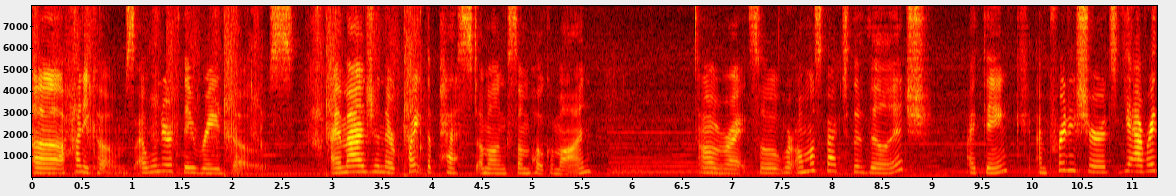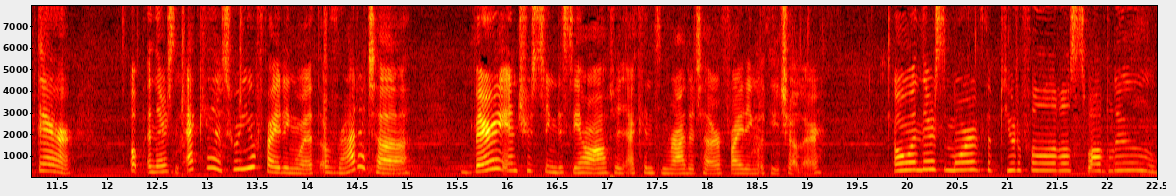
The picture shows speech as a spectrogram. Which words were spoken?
uh, honeycombs. I wonder if they raid those. I imagine they're quite the pest among some Pokemon. Alright, so we're almost back to the village, I think. I'm pretty sure it's, yeah, right there. Oh, and there's an Ekans. Who are you fighting with? Oh, A Rattata. Very interesting to see how often Ekans and Rattata are fighting with each other. Oh, and there's more of the beautiful little Swablu.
